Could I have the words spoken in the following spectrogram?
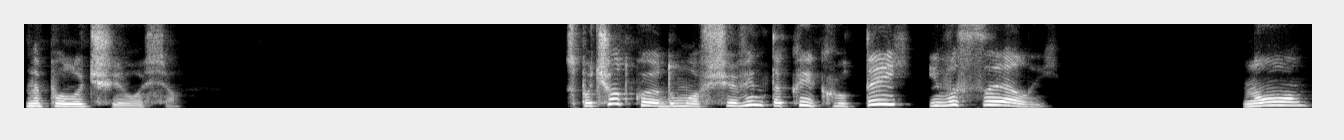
Не получилося. Спочатку я думав, що він такий крутий і веселий. Ну,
